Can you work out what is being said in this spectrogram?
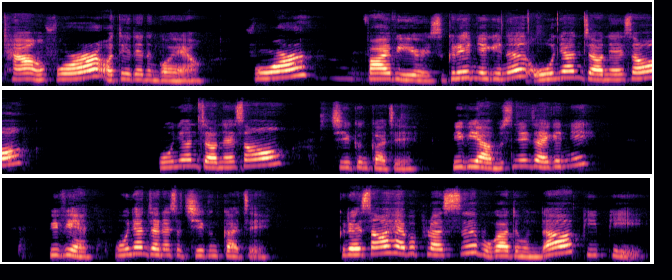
town for 어떻게 되는 거예요? For five years. 그런 얘기는 5년 전에서 5년 전에서 지금까지. 비비안 무슨 얘기인지 알겠니? 비비안 5년 전에서 지금까지. 그래서 have 플러스 뭐가 들어온다? pp.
